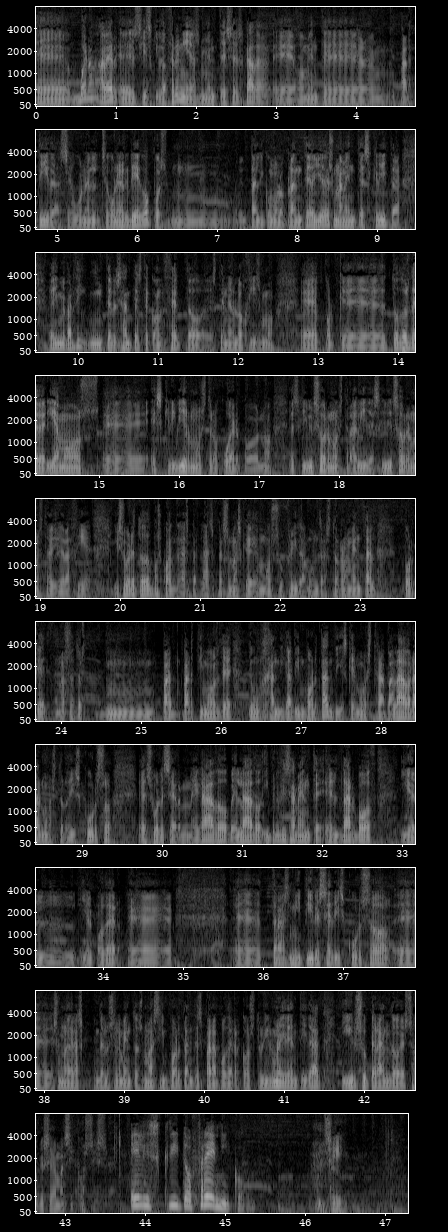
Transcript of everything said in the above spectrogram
Eh, bueno, a ver, eh, si esquizofrenia es mente sesgada eh, o mente partida, según el, según el griego, pues mm, tal y como lo planteo yo, es una mente escrita. Eh, y me parece interesante este concepto, este neologismo, eh, porque todos deberíamos eh, escribir nuestro cuerpo, ¿no? escribir sobre nuestra vida, escribir sobre nuestra biografía. Y sobre todo, pues cuando las, las personas que hemos sufrido algún trastorno mental, porque nosotros mm, pa- partimos de, de un hándicap importante, y es que nuestra palabra, nuestro discurso, eh, suele ser negado, velado, y precisamente el dar voz y el, y el poder. eh, eh, transmitir ese discurso eh, es uno de, las- de los elementos más importantes para poder reconstruir una identidad e ir superando eso que se llama psicosis. El esquitofrènico. Sí,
